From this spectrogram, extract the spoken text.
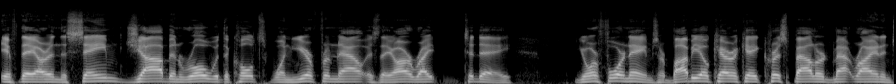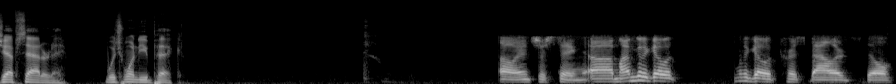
if they are in the same job and role with the Colts one year from now as they are right today, your four names are Bobby Okereke, Chris Ballard, Matt Ryan, and Jeff Saturday. Which one do you pick? Oh, interesting. Um, I'm going to go with I'm going to go with Chris Ballard still.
